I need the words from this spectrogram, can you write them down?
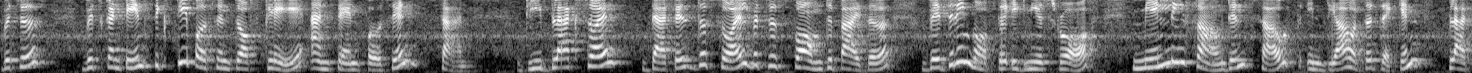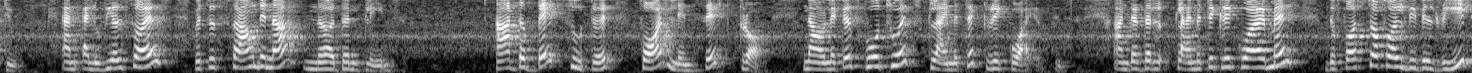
which is which contains 60% of clay and 10% sand. Deep black soil that is the soil which is formed by the weathering of the igneous rocks mainly found in South India or the Deccan Plateau and alluvial soils which is found in our northern plains are the best suited for linseed crop. Now let us go through its climatic requirements. Under the climatic requirements, the first of all we will read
